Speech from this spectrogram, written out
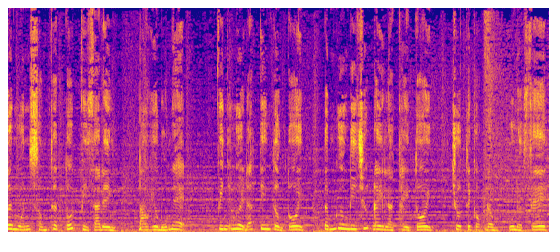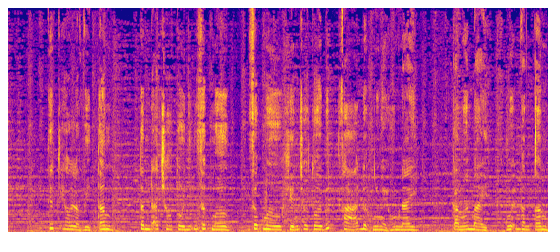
tôi muốn sống thật tốt vì gia đình, bao hiếu bố mẹ, vì những người đã tin tưởng tôi, tấm gương đi trước đây là thầy tôi, chủ tịch cộng đồng UNC. Tiếp theo là vì Tâm, Tâm đã cho tôi những giấc mơ, giấc mơ khiến cho tôi bứt phá được như ngày hôm nay. Cảm ơn mày, Nguyễn Văn Tâm,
